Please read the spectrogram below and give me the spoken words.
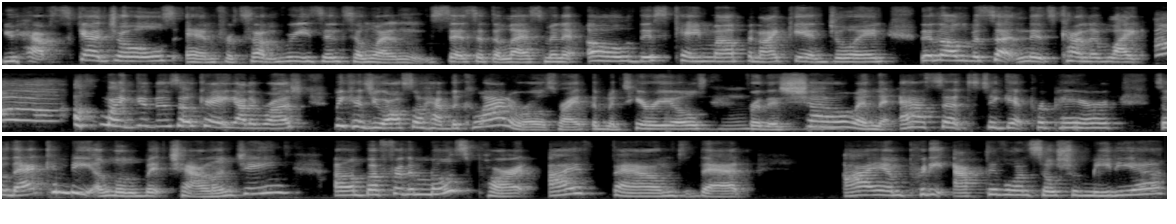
you have schedules and for some reason someone says at the last minute, oh, this came up and I can't join, then all of a sudden it's kind of like, oh, oh my goodness, okay, got to rush because you also have the collaterals, right? The materials mm-hmm. for the mm-hmm. show and the assets to get prepared. So that can be a little bit challenging. Um, but for the most part, I've found that I am pretty active on social media.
